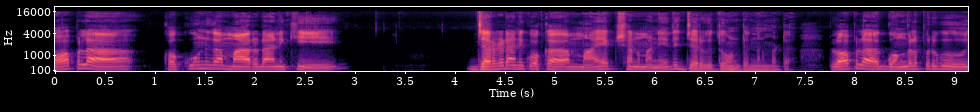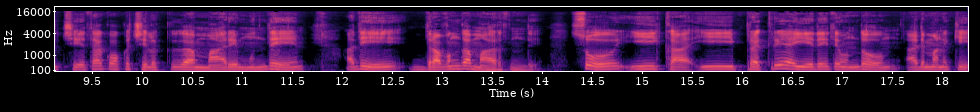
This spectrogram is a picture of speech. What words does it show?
లోపల కకూన్గా మారడానికి జరగడానికి ఒక మాయక్షణం అనేది జరుగుతూ ఉంటుందన్నమాట. లోపల గొంగళ పురుగు చీతాకోక చిలుకగా మారే ముందే అది ద్రవంగా మారుతుంది. సో ఈ కా ఈ ప్రక్రియ ఏదైతే ఉందో అది మనకి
